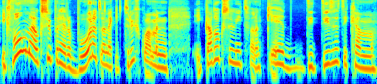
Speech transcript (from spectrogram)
ik voelde mij ook super herboren toen ik terugkwam. En ik had ook zoiets van, oké, dit is het. Ik ga,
